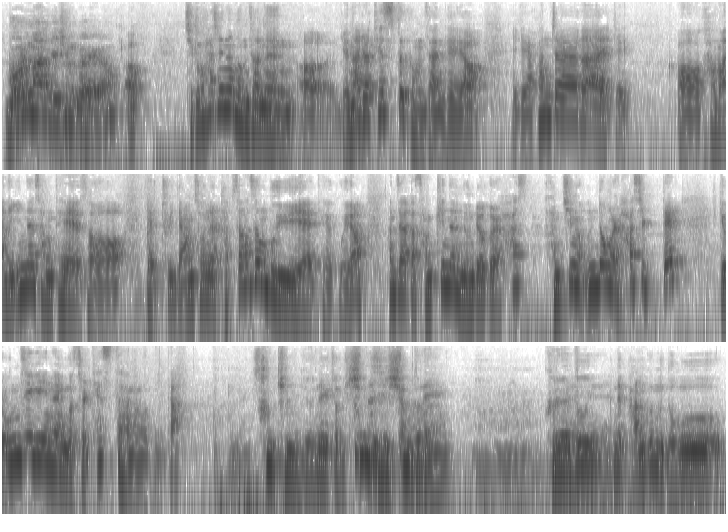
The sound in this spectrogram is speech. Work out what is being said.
뭘 만드신 거예요? 어, 지금 하시는 검사는 어, 연화력 테스트 검사인데요. 이게 환자가 이게 어, 가만히 있는 상태에서 양손을 갑상선 부위에 대고요. 환자가 삼키는 능력을 하, 삼키는 운동을 하실 때 이렇게 움직이는 것을 테스트하는 겁니다. 삼키는 게 네, 좀 힘들기? 힘들어요. 네. 그래도 네. 근데 방금은 너무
